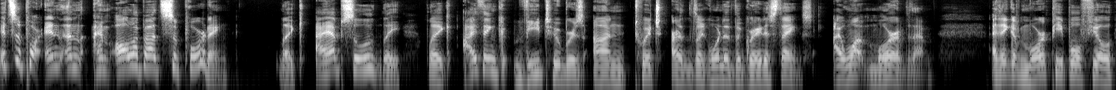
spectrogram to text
it's support and, and i'm all about supporting. Like i absolutely like i think vtubers on twitch are like one of the greatest things. I want more of them. I think if more people feel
